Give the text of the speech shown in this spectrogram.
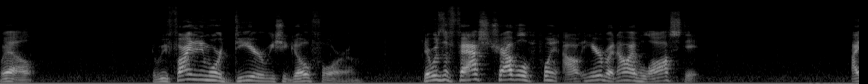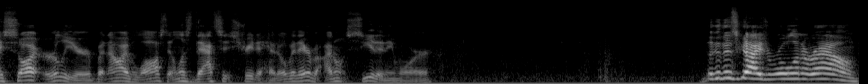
Well, if we find any more deer, we should go for them. There was a fast travel point out here, but now I've lost it. I saw it earlier, but now I've lost it. Unless that's it straight ahead over there, but I don't see it anymore. Look at this guy's rolling around.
